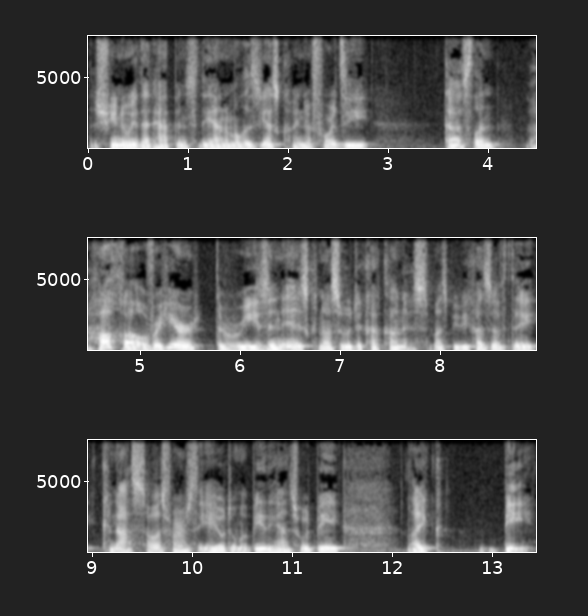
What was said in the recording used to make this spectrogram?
The Shinui that happens to the animal is yes koina for the Gazlan. The Hacha over here, the reason is Knasu de Kakanis. Must be because of the Knas. So as far as the Eodoma B, the answer would be like B.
